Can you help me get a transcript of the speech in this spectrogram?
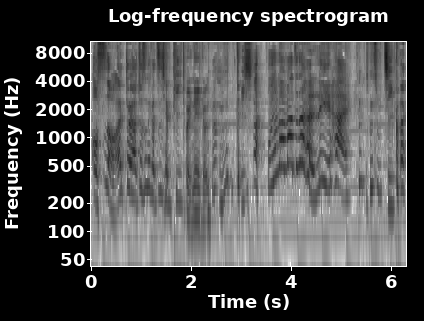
哦，是哦，哎，对啊，就是那个之前劈腿那个。嗯，等一下，我的妈妈真的很厉害。奇怪，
